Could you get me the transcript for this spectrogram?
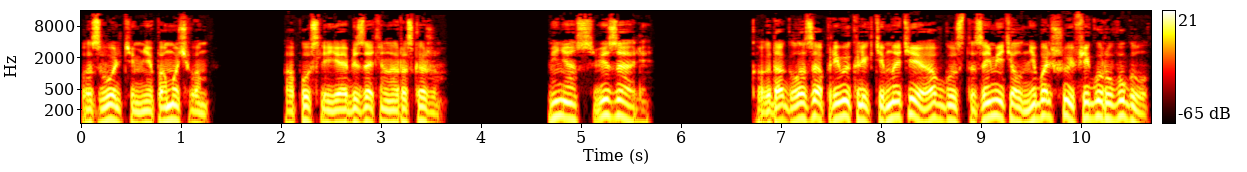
позвольте мне помочь вам, а после я обязательно расскажу». «Меня связали». Когда глаза привыкли к темноте, Август заметил небольшую фигуру в углу.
